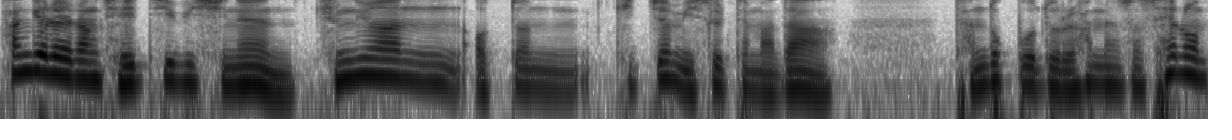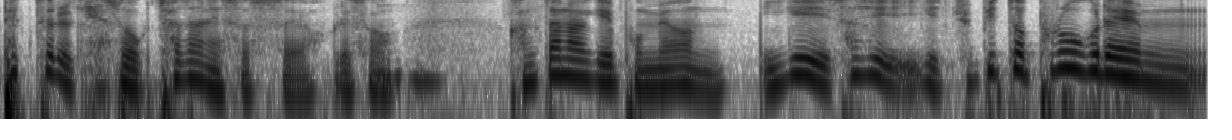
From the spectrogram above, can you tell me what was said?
한겨레랑 JTBC는 중요한 어떤 기점이 있을 때마다 단독 보도를 하면서 새로운 팩트를 계속 찾아냈었어요. 그래서 음, 간단하게 보면 이게 사실 이게 주피터 프로그램이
